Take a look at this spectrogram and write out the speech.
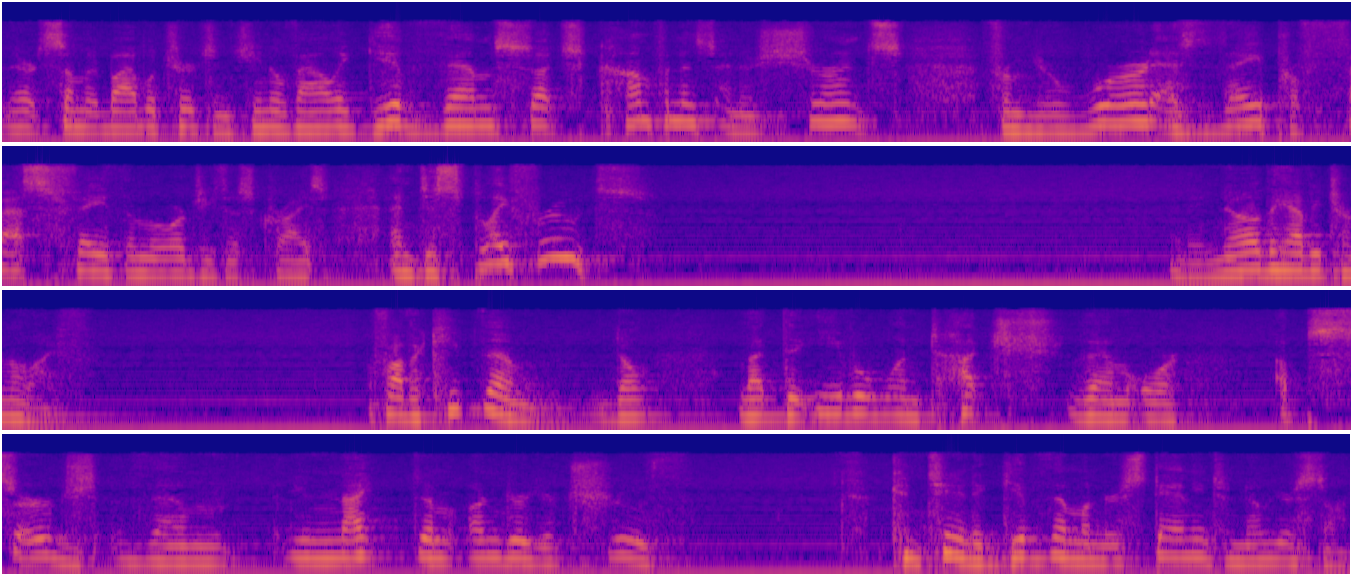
there at Summit Bible Church in Chino Valley. Give them such confidence and assurance from your word as they profess faith in the Lord Jesus Christ and display fruits. And they know they have eternal life. Father, keep them. Don't let the evil one touch them or upsurge them unite them under your truth. Continue to give them understanding to know your Son.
